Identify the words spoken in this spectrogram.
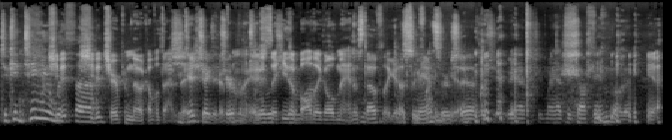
to continue She with. did. uh, she did chirp him though a couple times. she right? did to was chirp chirping him, so she's like he's a him bald like old man and stuff. Like that's some answers. Yeah, we, should, we have to, might have to talk to him about it. Yeah.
